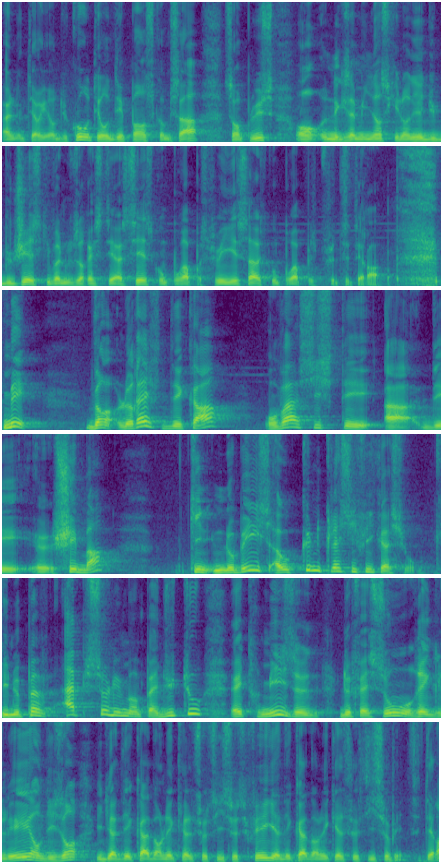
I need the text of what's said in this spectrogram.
à l'intérieur du compte et on dépense comme ça, sans plus, en examinant ce qu'il en est du budget, est-ce qu'il va nous en rester assez, est-ce qu'on pourra payer ça, est-ce qu'on pourra, etc. Mais dans le reste des cas, on va assister à des euh, schémas qui n'obéissent à aucune classification, qui ne peuvent absolument pas du tout être mises de façon réglée en disant il y a des cas dans lesquels ceci se fait, il y a des cas dans lesquels ceci se fait, etc.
